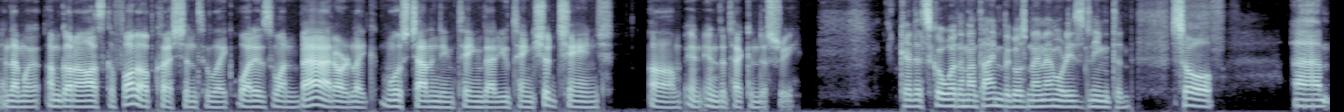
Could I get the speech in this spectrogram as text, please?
and then I'm going to ask a follow-up question to like what is one bad or like most challenging thing that you think should change um, in in the tech industry okay let's go one at time because my memory is limited so um,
